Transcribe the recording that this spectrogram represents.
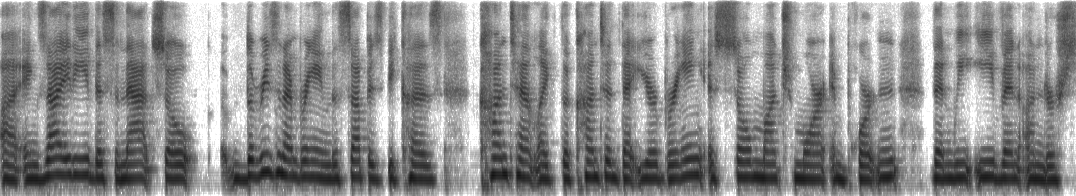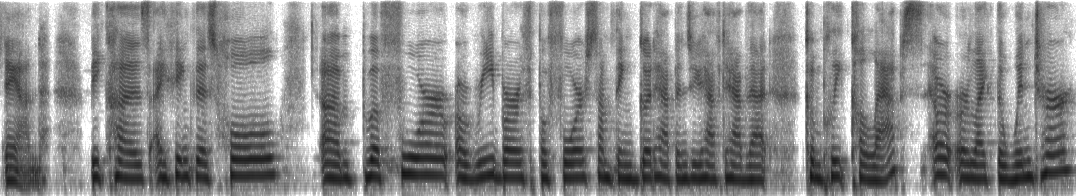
uh, anxiety, this and that. So the reason I'm bringing this up is because content like the content that you're bringing is so much more important than we even understand. Because I think this whole um, before a rebirth, before something good happens, you have to have that complete collapse or, or like the winter,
